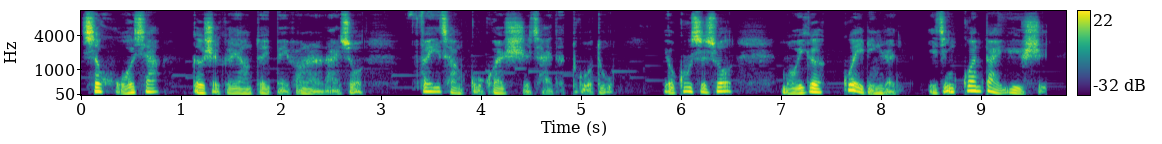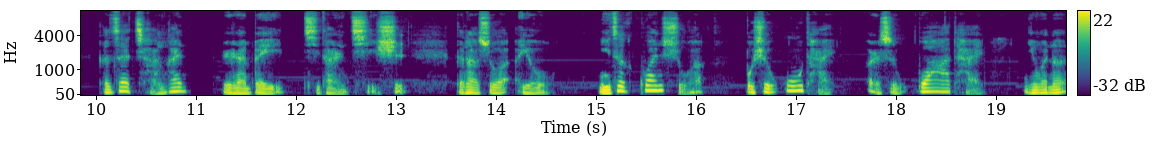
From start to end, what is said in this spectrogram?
吃活虾，各式各样对北方人来说非常古怪食材的国度。有故事说，某一个桂林人已经官拜御史，可是在长安仍然被其他人歧视，跟他说：“哎呦，你这个官署啊，不是乌台，而是蛙台。”因为呢，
